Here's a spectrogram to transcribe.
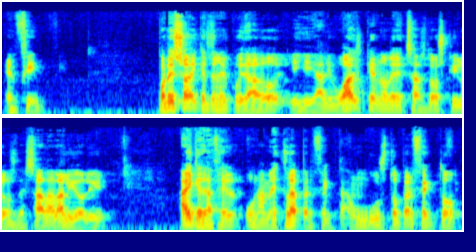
En fin. Por eso hay que tener cuidado y al igual que no le echas dos kilos de sal a la lioli, hay que hacer una mezcla perfecta, un gusto perfecto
